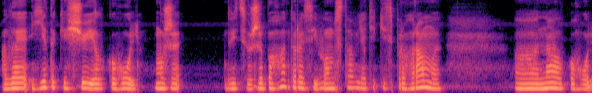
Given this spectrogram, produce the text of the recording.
але є таке, що і алкоголь. Може, дивіться, вже багато разів вам ставлять якісь програми е, на алкоголь.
